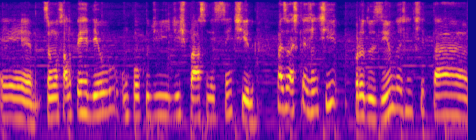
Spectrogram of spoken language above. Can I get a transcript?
é, São Gonçalo perdeu um pouco de, de, espaço nesse sentido. Mas eu acho que a gente produzindo, a gente está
